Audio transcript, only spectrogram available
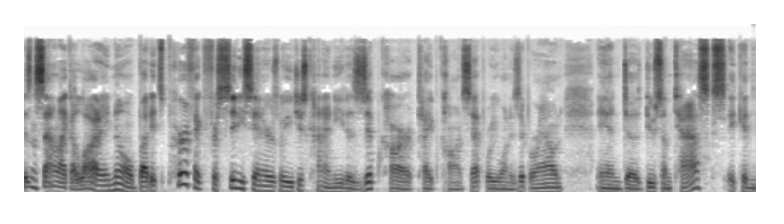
Doesn't sound like a lot, I know, but it's perfect for city centers where you just kind of need a zip car type concept where you want to zip around and uh, do some tasks. It can,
